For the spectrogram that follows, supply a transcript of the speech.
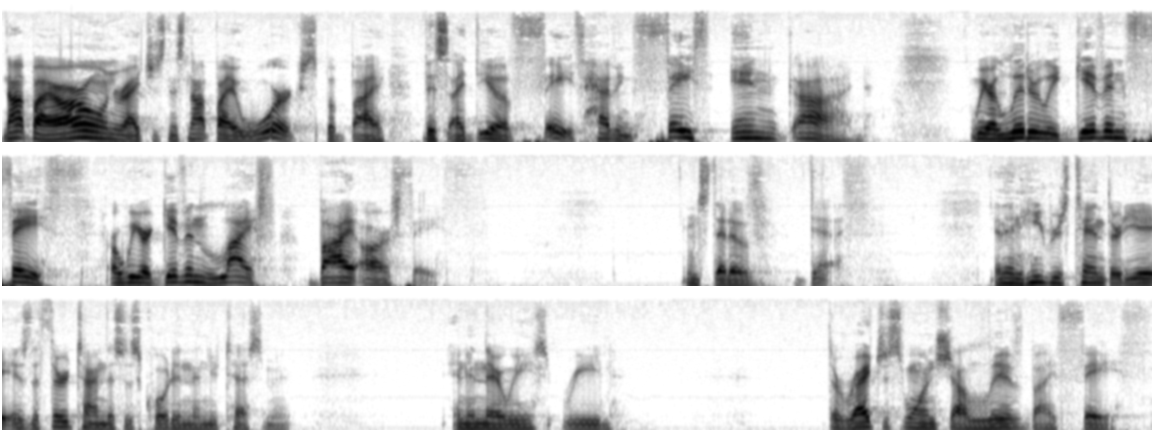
not by our own righteousness, not by works, but by this idea of faith, having faith in God. We are literally given faith, or we are given life by our faith instead of death. And then Hebrews 10:38 is the third time this is quoted in the New Testament. And in there we read, "The righteous one shall live by faith,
